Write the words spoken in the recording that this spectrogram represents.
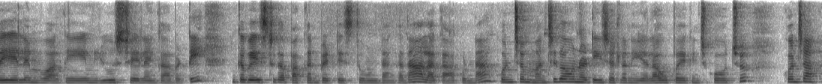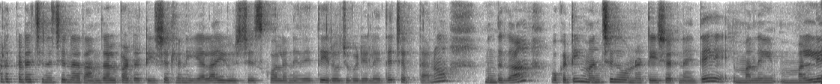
వేయలేము వాళ్ళని ఏం యూజ్ చేయలేం కాబట్టి ఇంకా వేస్ట్గా పక్కన పెట్టిస్తూ ఉంటాం కదా. అలా కాకుండా కొంచెం మంచిగా ఉన్న టీ షర్ట్లను ఎలా ఉపయోగించుకోవచ్చు? కొంచెం అక్కడక్కడ చిన్న చిన్న రంధ్రాలు పడ్డ టీషర్ట్లని ఎలా యూజ్ చేసుకోవాలనేది అయితే ఈరోజు వీడియోలో అయితే చెప్తాను. ముందుగా ఒకటి మంచిగా ఉన్న టీషర్ట్ని అయితే మన మళ్ళీ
